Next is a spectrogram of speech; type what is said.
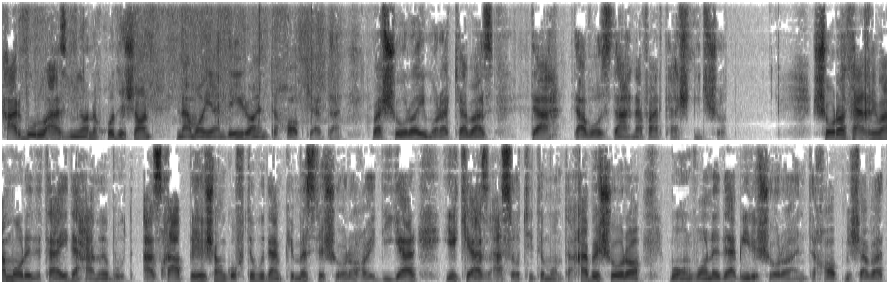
هر گروه از میان خودشان نماینده ای را انتخاب کردند و شورای مرکب از ده دوازده نفر تشکیل شد. شورا تقریبا مورد تایید همه بود. از قبل بهشان گفته بودم که مثل شوراهای دیگر یکی از اساتید منتخب شورا به عنوان دبیر شورا انتخاب می شود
